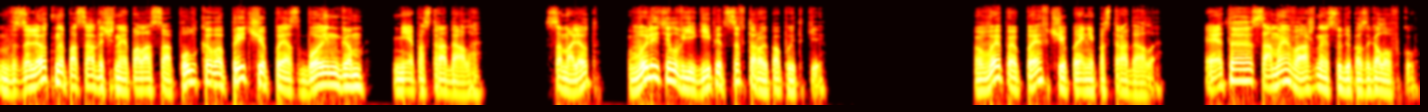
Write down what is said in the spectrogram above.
Взлетно-посадочная полоса Пулково при ЧП с Боингом не пострадала. Самолет вылетел в Египет со второй попытки. ВПП в ЧП не пострадала. Это самое важное, судя по заголовку.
